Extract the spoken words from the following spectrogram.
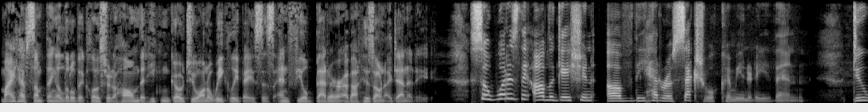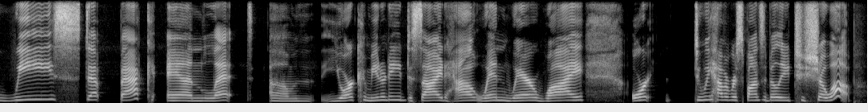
might have something a little bit closer to home that he can go to on a weekly basis and feel better about his own identity. So, what is the obligation of the heterosexual community then? Do we step back and let um, your community decide how, when, where, why? Or do we have a responsibility to show up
